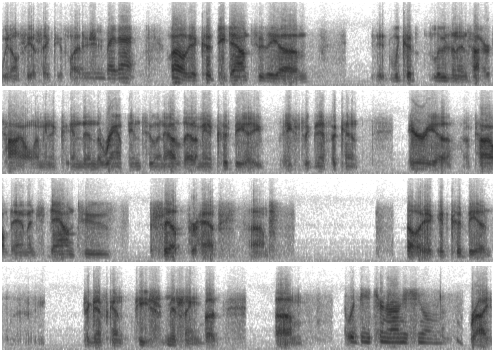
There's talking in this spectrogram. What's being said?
we don't see a safety of flight What do you mean by that? Well, it could be down to the. Um, it, we could lose an entire tile. I mean, it, and then the ramp into and out of that. I mean, it could be a, a significant area of tile damage down to SIP, perhaps. Um, so it, it could be a significant piece missing, but um, That would be a turnaround issue only. right.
